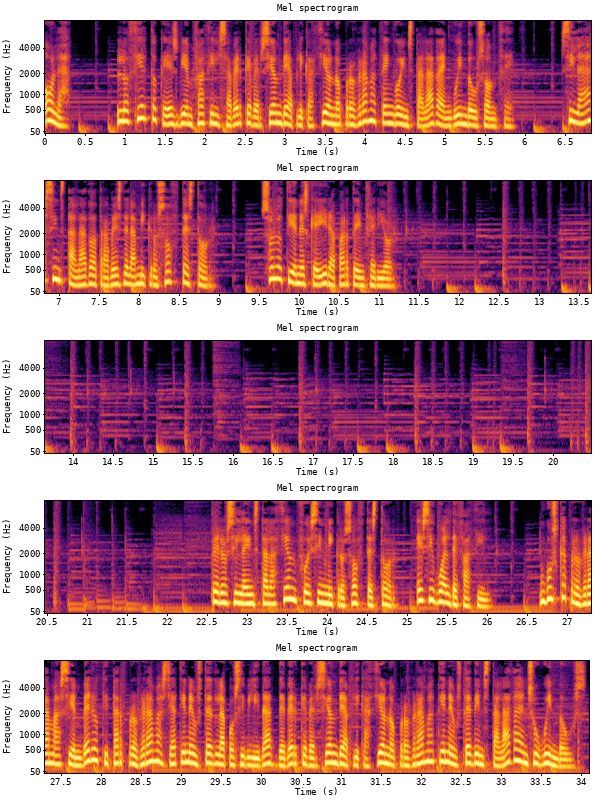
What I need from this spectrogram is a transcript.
Hola. Lo cierto que es bien fácil saber qué versión de aplicación o programa tengo instalada en Windows 11. Si la has instalado a través de la Microsoft Store, solo tienes que ir a parte inferior. Pero si la instalación fue sin Microsoft Store, es igual de fácil. Busca programas y en ver o quitar programas ya tiene usted la posibilidad de ver qué versión de aplicación o programa tiene usted instalada en su Windows.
